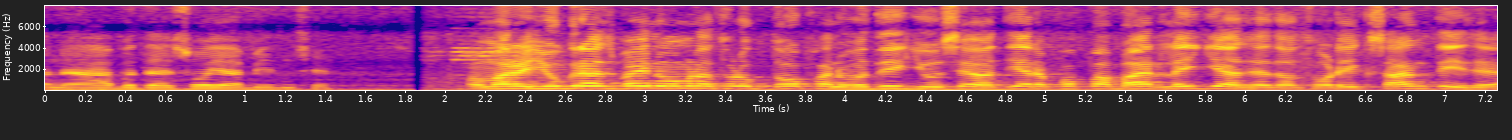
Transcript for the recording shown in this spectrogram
અને આ બધા સોયાબીન છે. અમારે યુગરાજભાઈનું હમણાં થોડુંક તોફાન વધી ગયું છે. અત્યારે પપ્પા બહાર લઈ ગયા છે તો થોડીક શાંતિ છે.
